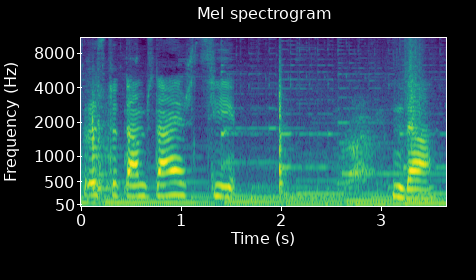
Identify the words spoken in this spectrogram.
Просто там, знаєш, ці. Да.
